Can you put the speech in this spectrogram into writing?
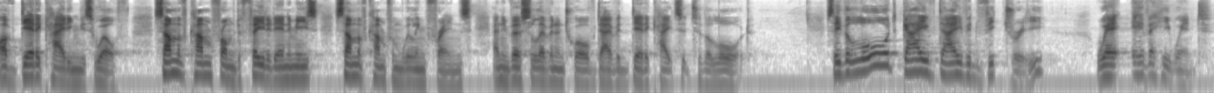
of dedicating this wealth. Some have come from defeated enemies, some have come from willing friends. And in verse 11 and 12, David dedicates it to the Lord. See, the Lord gave David victory wherever he went.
